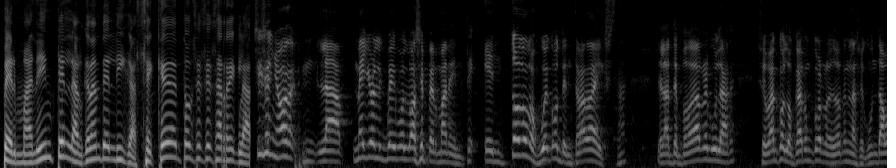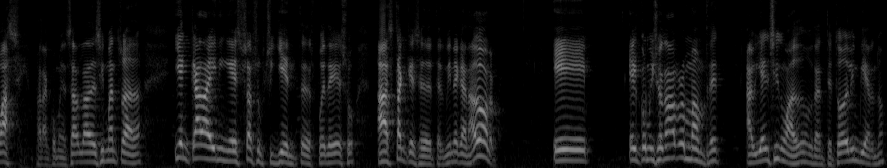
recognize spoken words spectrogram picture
permanente en las grandes ligas. ¿Se queda entonces esa regla? Sí, señor. La Major League Baseball lo hace permanente. En todos los juegos de entrada extra de la temporada regular se va a colocar un corredor en la segunda base para comenzar la décima entrada y en cada inning extra subsiguiente después de eso hasta que se determine ganador. Eh, el comisionado Ron Manfred había insinuado durante todo el invierno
